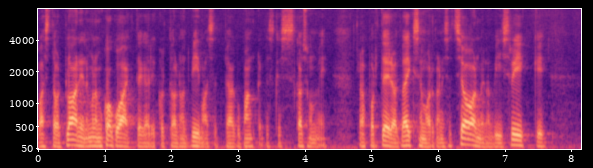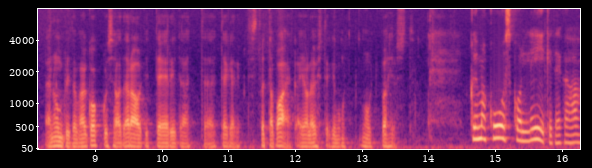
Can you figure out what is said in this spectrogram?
vastavalt plaanile, me oleme kogu aeg tegelikult olnud viimased peaaegu pankadest, kes kasumi raporteerivad, väiksem organisatsioon, meil on viis riiki numbrid on vaja kokku saada, ära auditeerida, et tegelikult lihtsalt võtab aega, ei ole ühtegi muud, muud põhjust. Kui ma koos kolleegidega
